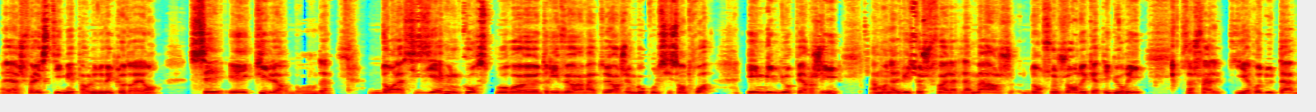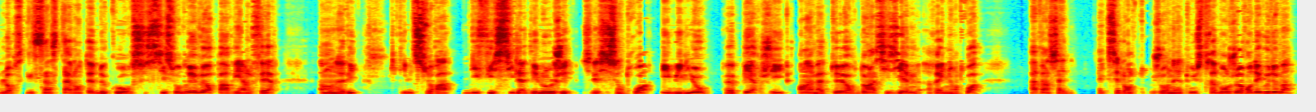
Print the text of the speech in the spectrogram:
un cheval estimé par Ludovic Laudréan, c'est Killer Bond. Dans la sixième, une course pour euh, driver amateur, j'aime beaucoup le 603, Emilio Pergi. À mon avis, ce cheval a de la marge dans ce genre de catégorie. C'est un cheval qui est redoutable lorsqu'il s'installe en tête de course. Si son driver parvient à le faire, à mon avis, il sera difficile à déloger. C'est le 603 Emilio euh, Piergi en amateur dans la sixième Réunion 3 à Vincennes. Excellente journée à tous, très bon jeu, rendez-vous demain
